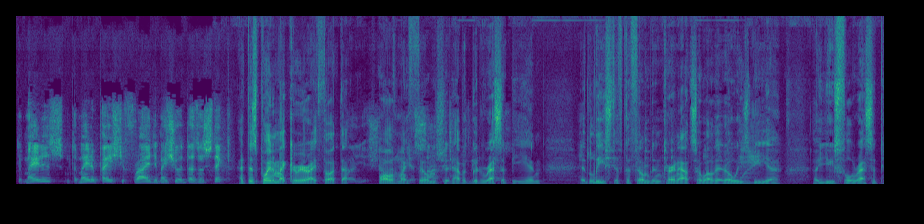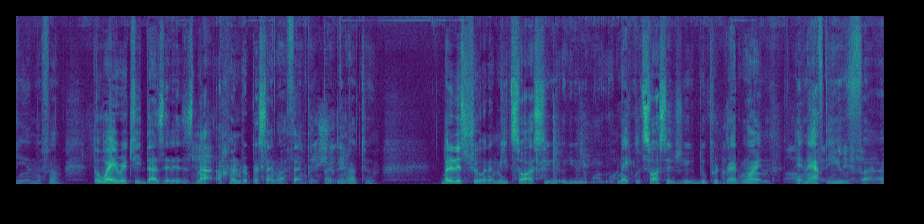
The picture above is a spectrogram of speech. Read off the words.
tomatoes, some tomato paste, you fry it, you make sure it doesn't stick. At this point in my career, I thought that all of my films should have a good recipe, and at least if the film didn't turn out so well, there'd always be a, a useful recipe in the film. The way Richie does it is not 100% authentic, but you know, to but it is true in a meat sauce you you make with sausage, you do put red wine in after you've uh,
